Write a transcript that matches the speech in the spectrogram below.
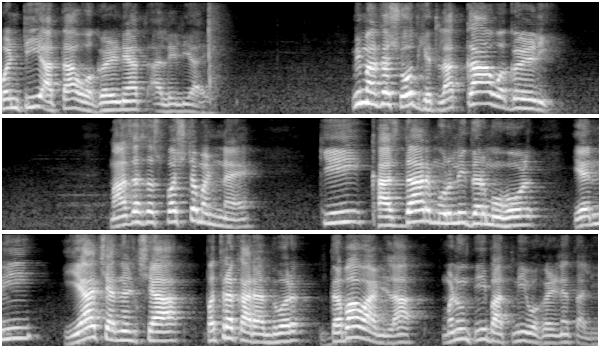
पण ती आता वगळण्यात आलेली आहे. मी माझा शोध घेतला का वगळली? माझं असं स्पष्ट म्हणणं आहे की खासदार मुरलीधर मोहोळ यांनी या चॅनलच्या पत्रकारांवर दबाव आणला म्हणून ही बातमी वगळण्यात आली.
